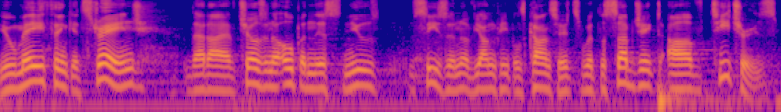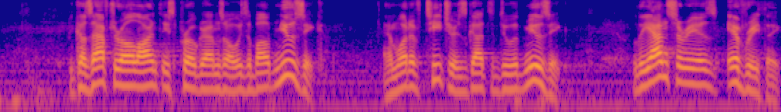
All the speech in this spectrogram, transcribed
You may think it strange that I've chosen to open this new season of Young People's Concerts with the subject of teachers. Because after all, aren't these programs always about music? And what have teachers got to do with music? Well, the answer is everything.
